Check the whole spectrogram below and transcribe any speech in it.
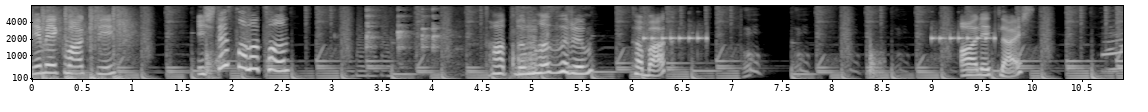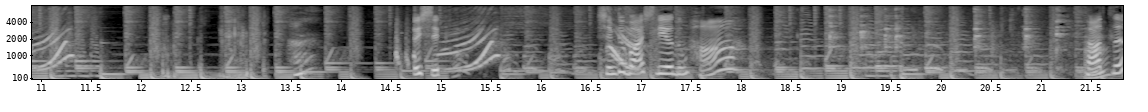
Yemek vakti. İşte salatan. Tatlım hazırım. Tabak. Aletler. Işık. Şimdi başlayalım. Ha? Tatlım.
